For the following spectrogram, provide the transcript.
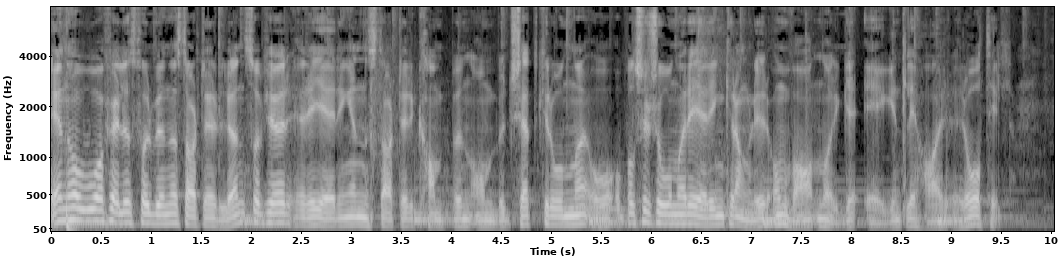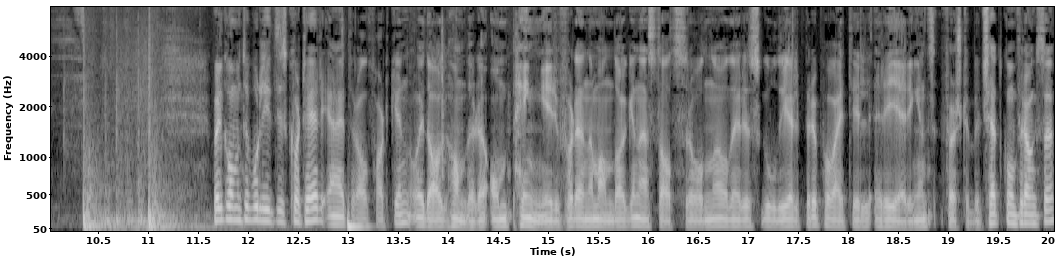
NHO og Fellesforbundet starter lønnsoppgjør, regjeringen starter kampen om budsjettkronene, og opposisjon og regjering krangler om hva Norge egentlig har råd til. Velkommen til Politisk kvarter. Jeg heter Alf Hartken, og i dag handler det om penger. For denne mandagen er statsrådene og deres gode hjelpere på vei til regjeringens første budsjettkonferanse.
